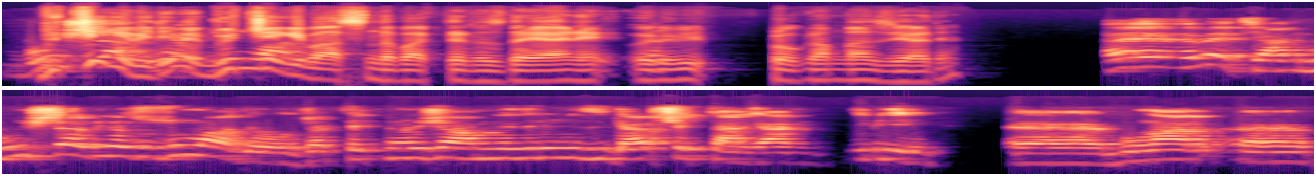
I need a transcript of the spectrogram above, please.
bu Bütçe işler gibi değil mi? Bütçe vadeli. gibi aslında baktığınızda yani öyle bir programdan ziyade. E, Evet yani bu işler biraz uzun vadeli olacak. Teknoloji hamlelerinizi gerçekten yani ne bileyim e, bunlar e,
